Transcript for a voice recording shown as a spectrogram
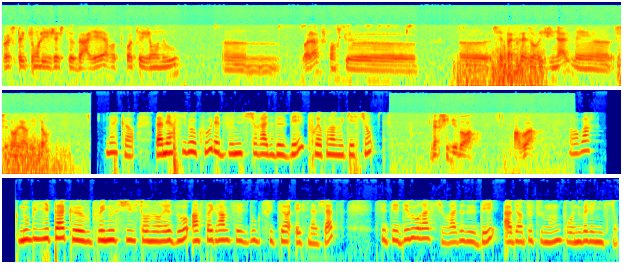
Respectons les gestes barrières, protégeons-nous, euh, voilà, je pense que euh, c'est pas très original, mais euh, c'est dans l'air du temps. D'accord. Bah, merci beaucoup d'être venu sur Radio 2B pour répondre à nos questions. Merci Déborah. Au revoir. Au revoir. N'oubliez pas que vous pouvez nous suivre sur nos réseaux Instagram, Facebook, Twitter et Snapchat. C'était Déborah sur Radio 2B. À bientôt tout le monde pour une nouvelle émission.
